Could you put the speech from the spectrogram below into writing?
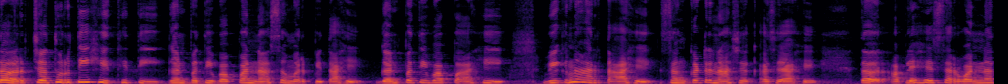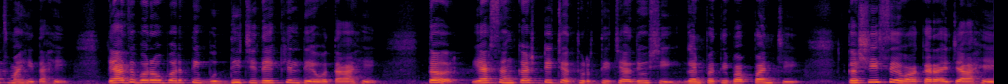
तर चतुर्थी ही तिथी गणपती बाप्पांना समर्पित आहे. गणपती बाप्पा ही विघ्नहर्ता आहे संकटनाशक असे आहे. तर आपले हे सर्वांनाच माहीत आहे. त्याचबरोबर ती बुद्धीची देखील देवता आहे. तर या संकष्टी चतुर्थीच्या दिवशी गणपती बाप्पांची कशी सेवा करायची आहे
